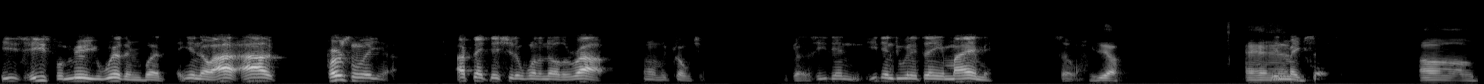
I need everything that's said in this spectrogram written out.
He's he's familiar with him. But you know, I, I personally, I think they should have went another route on the coaching because he didn't he didn't do anything in Miami, so Yeah. it And didn't make sense. um,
